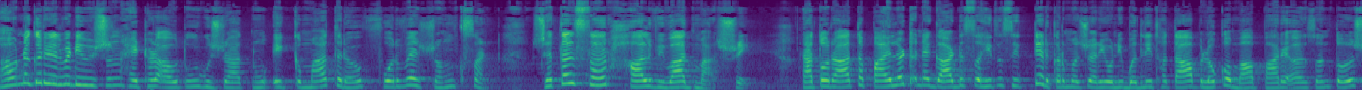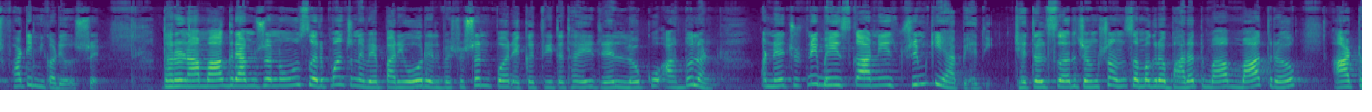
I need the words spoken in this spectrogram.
ભાવનગર રેલવે ડિવિઝન હેઠળ આવતું ગુજરાતનું એકમાત્ર ફોરવે જંકશન જેતલસર હાલ વિવાદમાં છે. રાતોરાત પાયલટ અને ગાર્ડ સહિત સિત્તેર કર્મચારીઓની બદલી થતાં લોકોમાં ભારે અસંતોષ ફાટી નીકળ્યો છે. ધરણામાં ગ્રામજનો, સરપંચ અને વેપારીઓ રેલવે સ્ટેશન પર એકત્રિત થઈ રેલ લોકો આંદોલન અને ચૂંટણી બહિષ્કારની ચીમકી આપી હતી. જેતલસર જંકશન સમગ્ર ભારતમાં માત્ર આઠ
